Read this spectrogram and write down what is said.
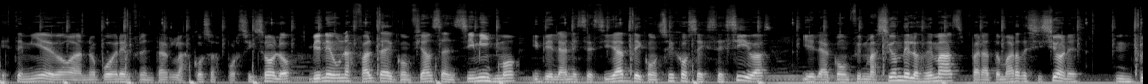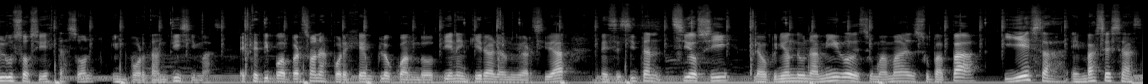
Este miedo a no poder enfrentar las cosas por sí solo viene de una falta de confianza en sí mismo y de la necesidad de consejos excesivas y de la confirmación de los demás para tomar decisiones incluso si estas son importantísimas. Este tipo de personas, por ejemplo, cuando tienen que ir a la universidad, necesitan sí o sí la opinión de un amigo, de su mamá, de su papá, y esas, en base a esos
